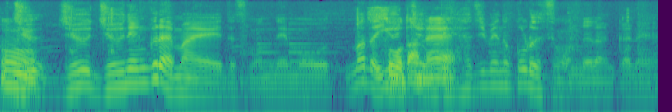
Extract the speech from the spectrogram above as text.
う 10,、うん、10, 10年ぐらい前ですもんね。もうまだ YouTube で初めの頃ですもんねなんかね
